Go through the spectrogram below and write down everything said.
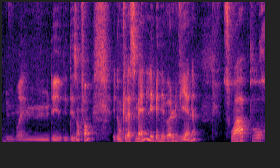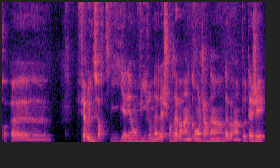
des, des, enfants. Et donc la semaine, les bénévoles viennent, soit pour faire une sortie, aller en ville, on a de la chance d'avoir un grand jardin, d'avoir un potager,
